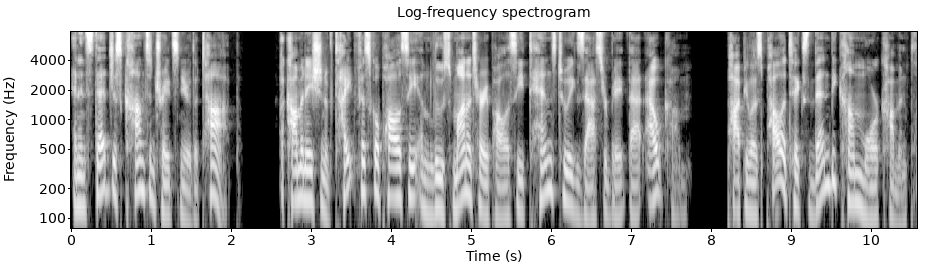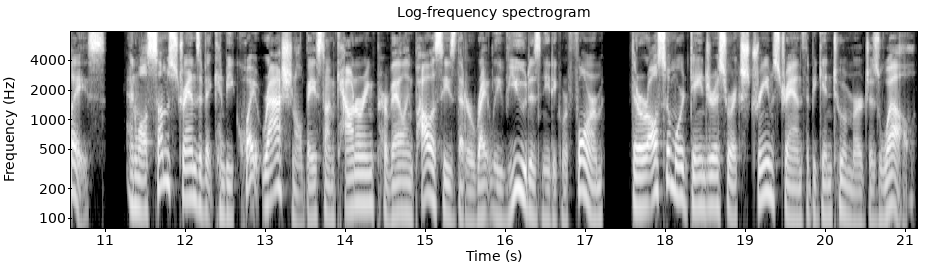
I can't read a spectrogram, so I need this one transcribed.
and instead just concentrates near the top. A combination of tight fiscal policy and loose monetary policy tends to exacerbate that outcome. Populist politics then become more commonplace. And while some strands of it can be quite rational based on countering prevailing policies that are rightly viewed as needing reform, there are also more dangerous or extreme strands that begin to emerge as well,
